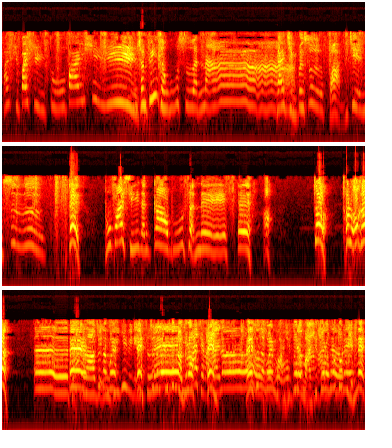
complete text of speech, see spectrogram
拜许拜许，多拜许。臣变成五十人呐！爱尽本事犯贱事。对，不拜新人搞不成嘞。哎，好，走，出罗去。孙掌柜，哎，孙掌柜动脑子了，哎，哎，孙掌柜慢些走了，慢些走了，我走不赢嘞。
